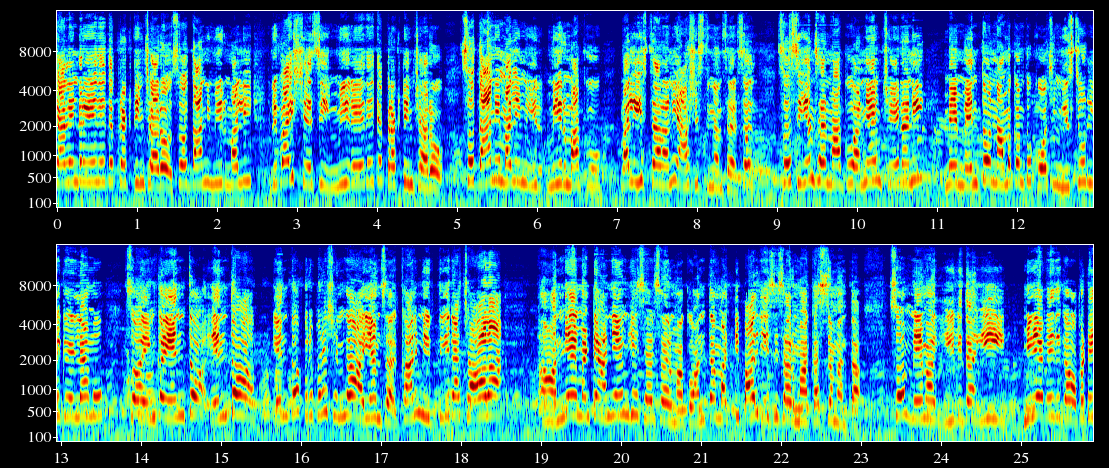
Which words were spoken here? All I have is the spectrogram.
క్యాలెండర్ ఏదైతే ప్రకటించారో సో దాన్ని మీరు మళ్ళీ రివైజ్ చేసి మీరు ఏదైతే ప్రకటించారో సో దాన్ని మళ్ళీ మీరు మీరు మాకు మళ్ళీ ఇస్తారని ఆశిస్తున్నాం sir. So so CM sir మాకు అన్యాయం చేయరని మేము ఎంతో నమ్మకంతో కోచింగ్ ఇన్స్టిట్యూట్లకి వెళ్ళాము. సో ఇంకా ఎంతో ఎంతో ఎంతో ప్రిపరేషన్గా అయ్యాం సార్. కానీ మీరు తీరా చాలా అన్యాయం అంటే అన్యాయం చేశారు సార్ మాకు. అంత మట్టి పాలు చేసేసారు మా కష్టం అంతా. సో మేము ఈ విధ ఈ మీడియా వేదిక ఒకటే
